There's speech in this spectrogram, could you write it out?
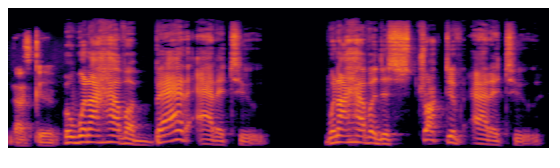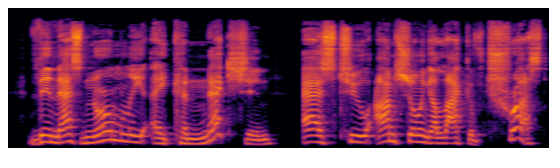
That's good. But when I have a bad attitude, when I have a destructive attitude, then that's normally a connection as to I'm showing a lack of trust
